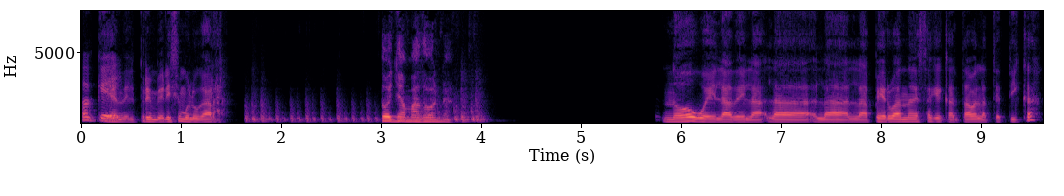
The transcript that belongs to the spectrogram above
Ok. Y en el primerísimo lugar, Doña Madonna. no, güey, la de la, la, la, la peruana esa que cantaba la tetica.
